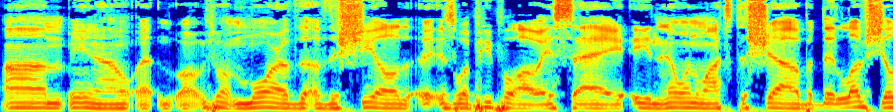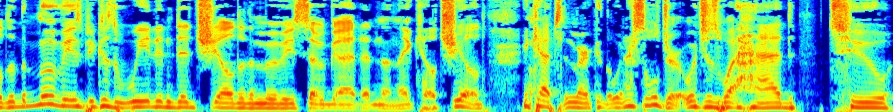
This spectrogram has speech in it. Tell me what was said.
Um, you know, uh, we want more of the of the Shield is what people always say. You know, no one watched the show, but they love Shield in the movies because Whedon did Shield in the movies so good, and then they killed Shield and Captain America: The Winter Soldier, which is what had to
